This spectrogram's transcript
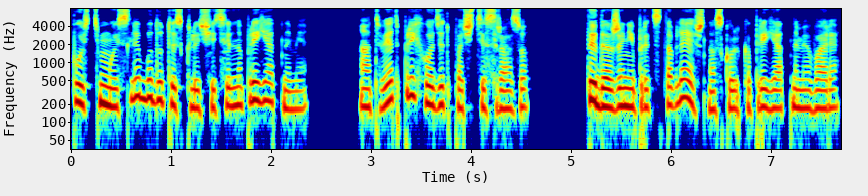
Пусть мысли будут исключительно приятными. Ответ приходит почти сразу. Ты даже не представляешь, насколько приятными, Варя.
